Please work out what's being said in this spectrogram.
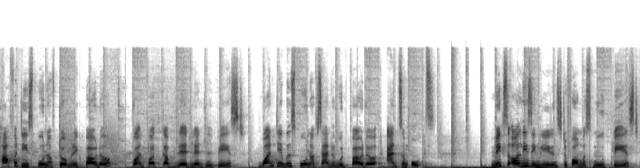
half a teaspoon of turmeric powder, 1 4th cup red lentil paste, 1 tablespoon of sandalwood powder and some oats. Mix all these ingredients to form a smooth paste.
